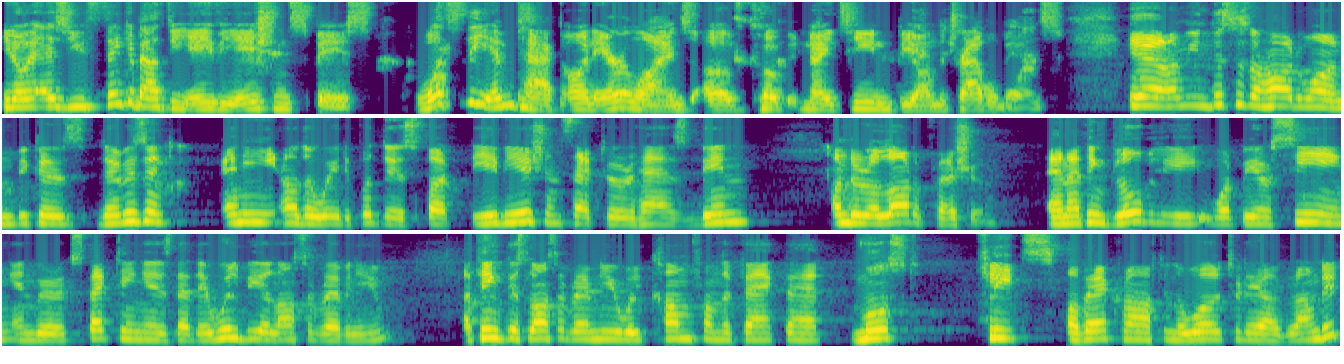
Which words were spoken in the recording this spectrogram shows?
You know, as you think about the aviation space, what's the impact on airlines of COVID-19 beyond the travel bans? Yeah, I mean, this is a hard one because there isn't any other way to put this, but the aviation sector has been under a lot of pressure. And I think globally, what we are seeing and we're expecting is that there will be a loss of revenue. I think this loss of revenue will come from the fact that most fleets of aircraft in the world today are grounded.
